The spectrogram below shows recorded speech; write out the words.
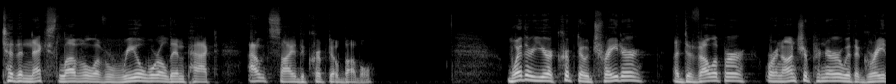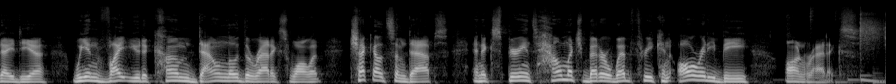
to the next level of real world impact outside the crypto bubble. Whether you're a crypto trader, a developer, or an entrepreneur with a great idea, we invite you to come download the Radix wallet, check out some dApps, and experience how much better Web3 can already be on Radix.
